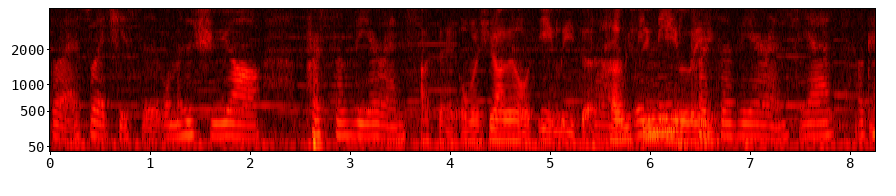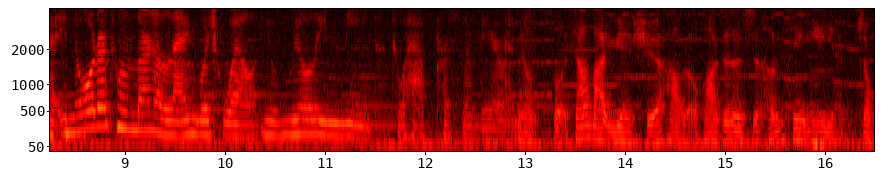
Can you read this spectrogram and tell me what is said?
对，所以其实我们是需要。Perseverance 啊，对，我们需要那种毅力的恒心毅力。We need perseverance, yes. Okay. In order to learn a language well, you really need to have perseverance. 没有错，想要把语言学好的话，真的是恒心毅力很重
